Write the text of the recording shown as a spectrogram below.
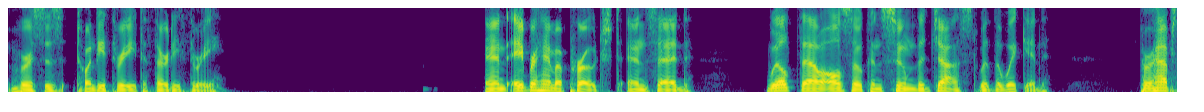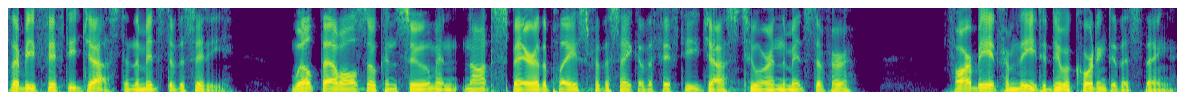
verses 23 to 33. And Abraham approached and said, Wilt thou also consume the just with the wicked? Perhaps there be fifty just in the midst of the city. Wilt thou also consume and not spare the place for the sake of the fifty just who are in the midst of her? Far be it from thee to do according to this thing,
